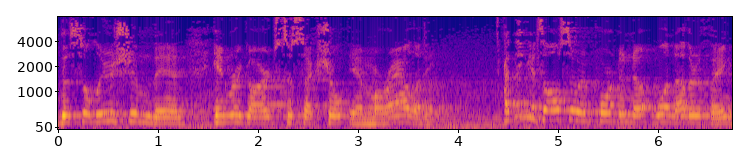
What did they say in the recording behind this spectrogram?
the solution then in regards to sexual immorality. I think it's also important to note one other thing.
